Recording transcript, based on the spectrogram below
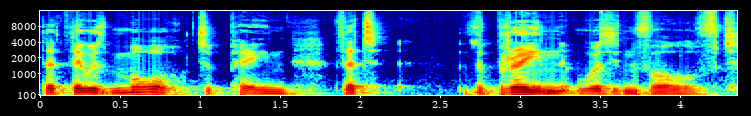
that there was more to pain, that the brain was involved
